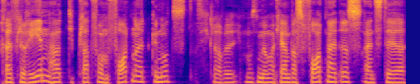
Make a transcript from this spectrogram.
Ralf Lauren hat die Plattform Fortnite genutzt. Ich glaube, ich muss mir mal erklären, was Fortnite ist. Eins der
